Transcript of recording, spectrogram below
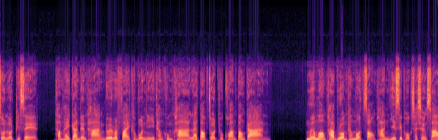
ส่วนลดพิเศษทำให้การเดินทางด้วยรถไฟขบวนนี้ทั้งคุ้มค่าและตอบโจทย์ทุกความต้องการ เมื่อมองภาพรวมทั้งหมด 2026ชะเชิงเซา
